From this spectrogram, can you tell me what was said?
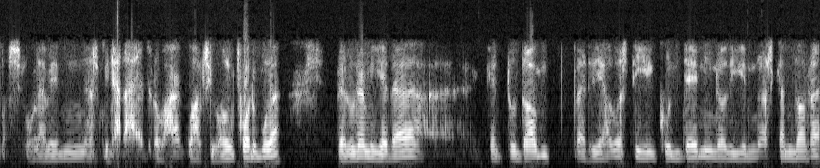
doncs segurament es mirarà de trobar qualsevol fórmula per una miqueta que tothom, per dir alguna estigui content i no diguin no, és que Andorra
